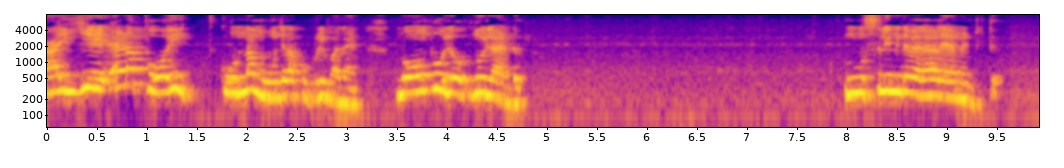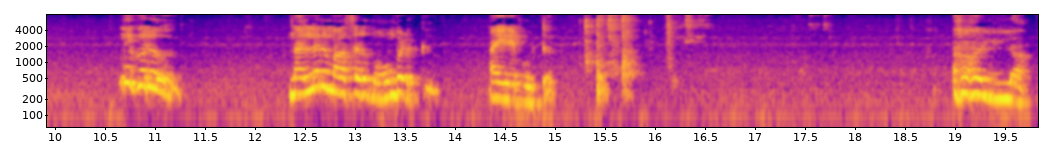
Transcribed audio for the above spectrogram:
അയ്യേ എടാ പോയി. കുണ്ണ മൂഞ്ഞട കുറി മനെ. നോമ്പൂല ഒന്നുമില്ലാണ്ട് മുസ്ലിമിന്റെ വില കളയാൻ വേണ്ടിയിട്ട് നീക്കൊരു നല്ലൊരു മാസമായിട്ട് നോമ്പെടുക്ക്. അതിനെ പോയിട്ട്. ഇല്ല.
